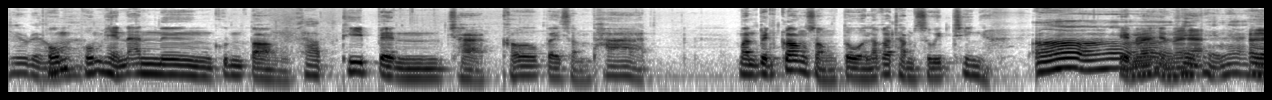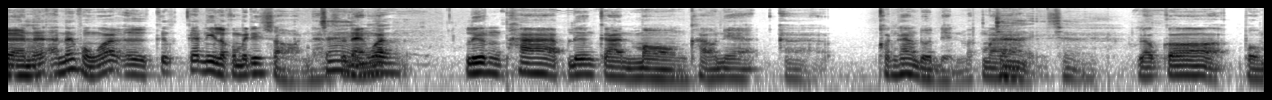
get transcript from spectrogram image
ได้เร็วผมมากผมเห็นอันหนึ่งคุณตองครับที่เป็นฉากเขาไปสัมภาษณ์ มันเป็นกล้องสองตัวแล้วก็ทำ switching อ๋ออ๋อเห็นไหมเห็นไหมฮะเห็นเห็นเห็นเอออันเห็นั้นอันนั้นผมว่าเออก็ก็นี่เราก็ไม่ได้สอนนะใช่แสดงว่าเนี่ยเรื่องภาพเรื่องการมองเขาเนี่ยอ่า ค่อนข้างโดดเด่นมากใช่ใช่ๆแล้วก็ผม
